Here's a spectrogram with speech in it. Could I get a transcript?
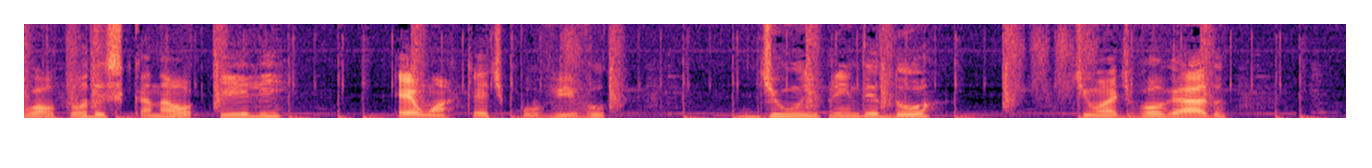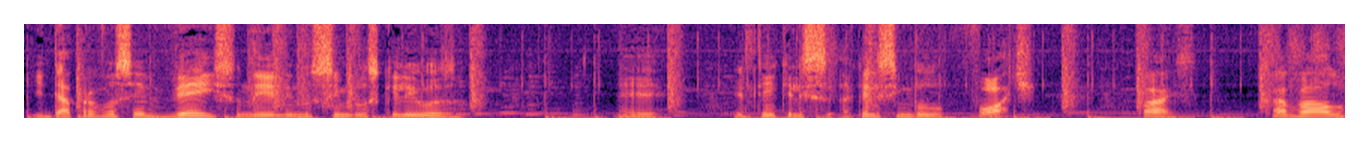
o autor desse canal, ele é um arquétipo vivo de um empreendedor de um advogado e dá para você ver isso nele nos símbolos que ele usa. É, ele tem aquele, aquele símbolo forte. Quais? Cavalo,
